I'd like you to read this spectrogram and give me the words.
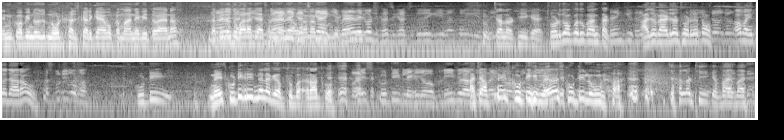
इनको अभी नोट खर्च करके आए वो कमाने भी तो है ना। तभी तो दोबारा जैसलमेर तो तो नहीं की चलो ठीक है। छोड़ दूँ आपको दुकान तक? आ जाओ बैठ जाओ छोड़ देता हूँ अब वहीं तो जा रहा हूँ। स्कूटी लूँगा स्कूटी? नई स्कूटी खरीदने लगे अब सुबह रात को। भाई स्कूटी लेके जाओ अपनी फिर अच्छा अपनी स्कूटी मैं स्कूटी लूँगा। चलो ठीक है बाय बाय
